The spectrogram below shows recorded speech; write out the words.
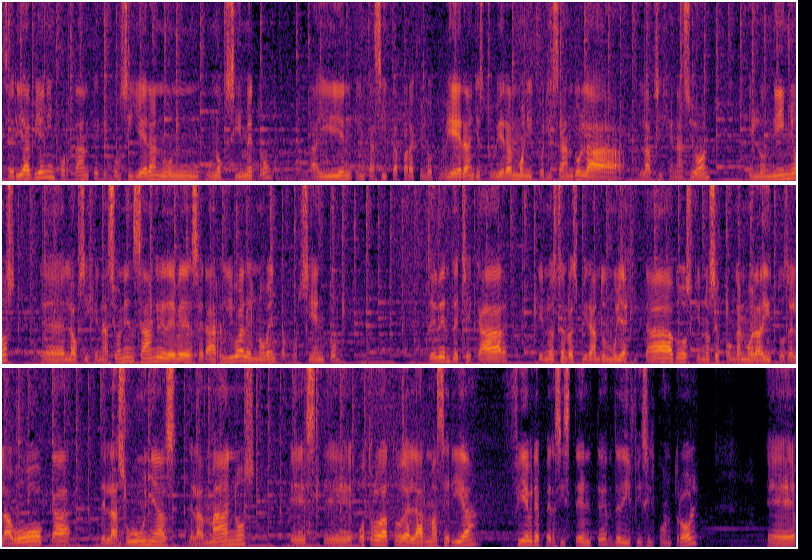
Sería bien importante que consiguieran un, oxímetro ahí en, casita para que lo tuvieran y estuvieran monitorizando la, oxigenación en los niños. Eh, la oxigenación en sangre debe de ser arriba del 90%. Deben de checar que no estén respirando muy agitados, que no se pongan moraditos de la boca, de las uñas, de las manos. Este, otro dato de alarma sería fiebre persistente de difícil control. Eh,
